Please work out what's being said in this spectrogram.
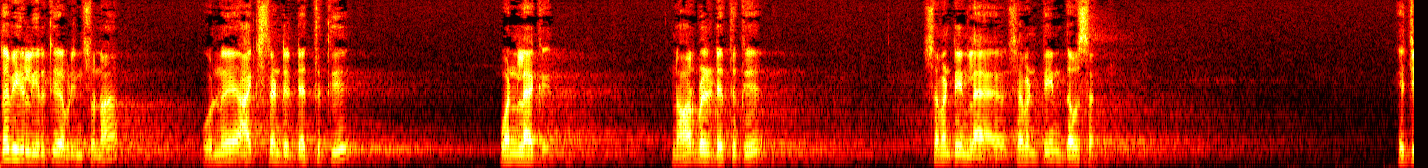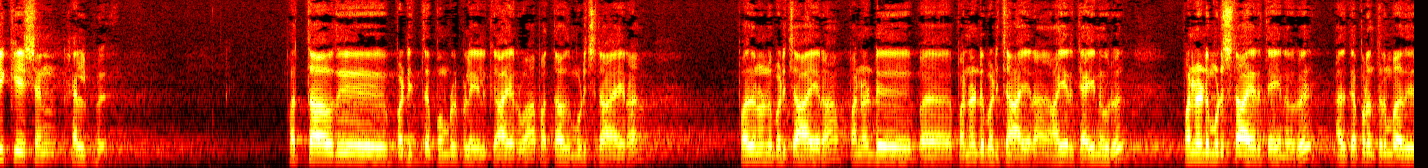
உதவிகள் இருக்குது அப்படின்னு சொன்னால் ஒன்று ஆக்சிடெண்ட் டெத்துக்கு ஒன் லேக்கு நார்மல் டெத்துக்கு seventeen lakh seventeen thousand education help பத்தாவது படித்த பொம்பளை பிள்ளைகளுக்கு ஆயிரரூவா பத்தாவது முடிச்சுட்டு ஆயிரம் பதினொன்று படித்தா ஆயிரம் பன்னெண்டு ப பன்னெண்டு படித்தா ஆயிரம் ஆயிரத்தி ஐநூறு பன்னெண்டு முடிச்சுட்டு ஆயிரத்தி ஐநூறு அதுக்கப்புறம் திரும்ப அது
